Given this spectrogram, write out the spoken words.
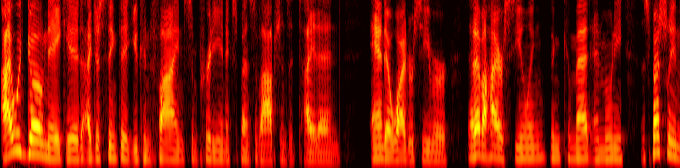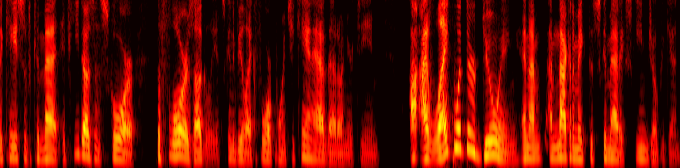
I would go naked. I just think that you can find some pretty inexpensive options at tight end and at wide receiver that have a higher ceiling than Kmet and Mooney, especially in the case of Kmet. If he doesn't score, the floor is ugly. It's going to be like four points. You can't have that on your team. I, I like what they're doing, and I'm I'm not going to make the schematic scheme joke again,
